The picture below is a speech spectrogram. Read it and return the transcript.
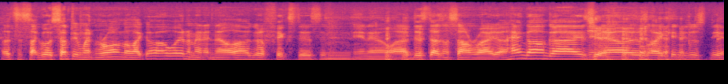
That's oh, something went wrong. I'm like, oh, wait a minute, now I gotta fix this, and you know, uh, this doesn't sound right. Uh, hang on, guys. You Yeah. know, it's like, can you just yeah.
